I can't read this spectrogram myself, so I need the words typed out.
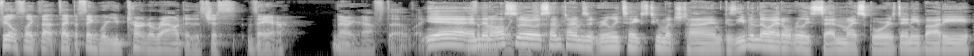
Feels like that type of thing where you turn around and it's just there. Now you have to like. Yeah, and an then also sometimes it really takes too much time because even though I don't really send my scores to anybody,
